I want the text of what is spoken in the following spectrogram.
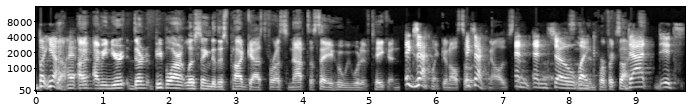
But yeah, yeah I, I, I, mean, you're there. People aren't listening to this podcast for us not to say who we would have taken. Exactly. You can also exactly. acknowledge that, and and uh, so like perfect science. that it's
